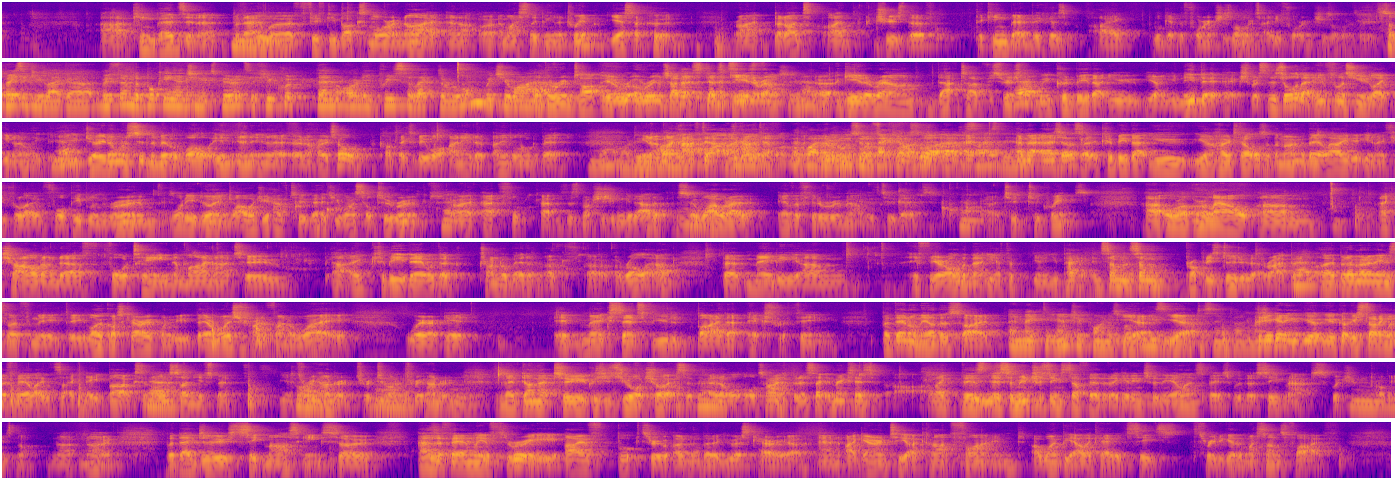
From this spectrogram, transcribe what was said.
uh, king beds in it but they were 50 bucks more a night and I, am i sleeping in a twin? Yes i could right? But i'd i'd choose the the king bed because i will get the four inches longer. It's 84 inches or whatever it is. So basically, like uh, within the booking engine experience, if you could then already pre-select the room which you want to have, the room type, a room type that's, That- that's geared around yeah. uh, geared around that type of experience. Yeah. Like it could be that you you know you need the extra. So it's all about influencing you. Like you know, like Yeah. you, you don't want to sit in the middle. Well, in in, in, a, in a hotel context, it'd be well, I need a I need a longer bed. Yeah, or do You know, I have to I have to have a longer bed. acquire room to the backyard? Well, Yeah, and, precisely, yeah. and, that, and that's the other side. It could be that you, you know, hotels at the moment they allow you to, you know, if you're allowing four people in the room, what are you doing? Why would you have two beds? You want to sell two rooms, Yeah. right? At full, at as much as you can get out of it. So why would I ever fit a room out with two beds, Yeah. right? Two two queens, uh, or or allow um, a child under fourteen, a minor, to uh, to be there with a trundle bed, a, a, a rollout, but maybe. Um, if they're older than that, you have to, you know, you pay. And some some properties do do that, right? But Right. uh, but what I mean is that from the, the low cost carrier point of view, they're always trying to find a way where it it makes sense for you to buy that extra thing. But then on the other side, and make the entry point as well yeah, easier yeah, at the same time. because Right? you're getting you're, you've got you're starting with a fare like it's like eight bucks, and all of a sudden you've spent you know, 200. 300, 200, 300. and they've done that to you because it's your choice at, at all, all times. But it's like it makes sense. Like there's there's some interesting stuff there that they get into in the airline space with the seat maps, which hmm. probably is not no, known, but they do seat masking. So as a family of three, I've booked through another US carrier, and I guarantee I can't find, I won't be allocated seats three together. My son's five.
